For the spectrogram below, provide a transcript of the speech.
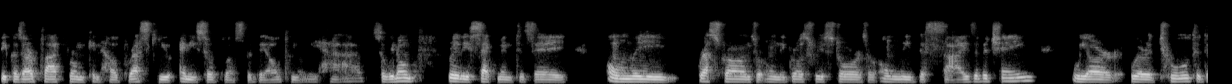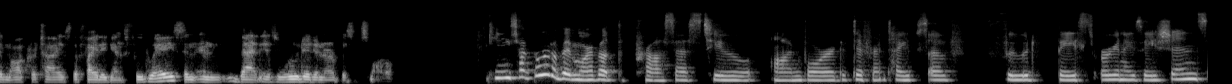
because our platform can help rescue any surplus that they ultimately have. So we don't really segment to say only restaurants or only grocery stores or only this size of a chain we are we're a tool to democratize the fight against food waste and, and that is rooted in our business model. Can you talk a little bit more about the process to onboard different types of food based organizations?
